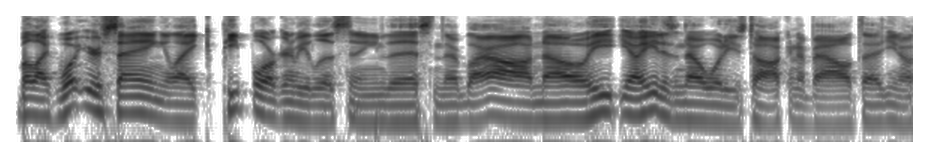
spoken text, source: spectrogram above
But like what you're saying, like people are going to be listening to this and they're like, oh no, he you know he doesn't know what he's talking about. That you know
